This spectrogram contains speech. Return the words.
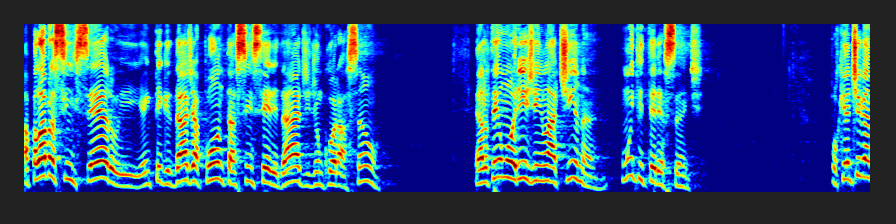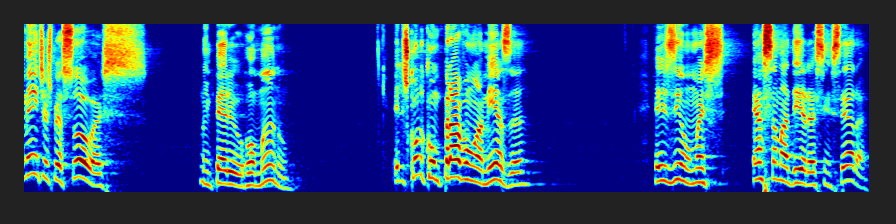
A palavra sincero e a integridade aponta a sinceridade de um coração. Ela tem uma origem latina muito interessante. Porque antigamente as pessoas no Império Romano, eles quando compravam a mesa, eles diziam, mas essa madeira é sincera?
